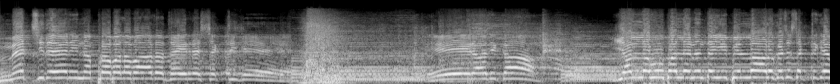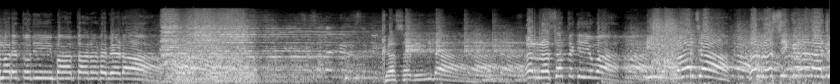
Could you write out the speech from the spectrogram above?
ಮೆಚ್ಚಿದೆ ನಿನ್ನ ಪ್ರಬಲವಾದ ಧೈರ್ಯ ಶಕ್ತಿಗೆ. ಏ ರಾಧಿಕಾ ಎಲ್ಲವೂ ಬಲ್ಲೆನಂತ ಈ ಬಿಲ್ಲಾಳು ಗಜಶಕ್ತಿಗೆ ಮರೆತು ನೀ ಮಾತನಾಡಬೇಡ ಕಸದಿಂದ ರಸ ತೆಗೆಯುವ ಈ ರಾಜ ರಸಿಕರ ರಾಜ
